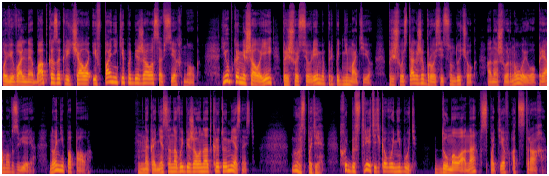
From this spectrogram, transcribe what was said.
Повивальная бабка закричала и в панике побежала со всех ног. Юбка мешала ей, пришлось все время приподнимать ее. Пришлось также бросить сундучок. Она швырнула его прямо в зверя, но не попала. Наконец она выбежала на открытую местность. «Господи, хоть бы встретить кого-нибудь!» Думала она, вспотев от страха.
